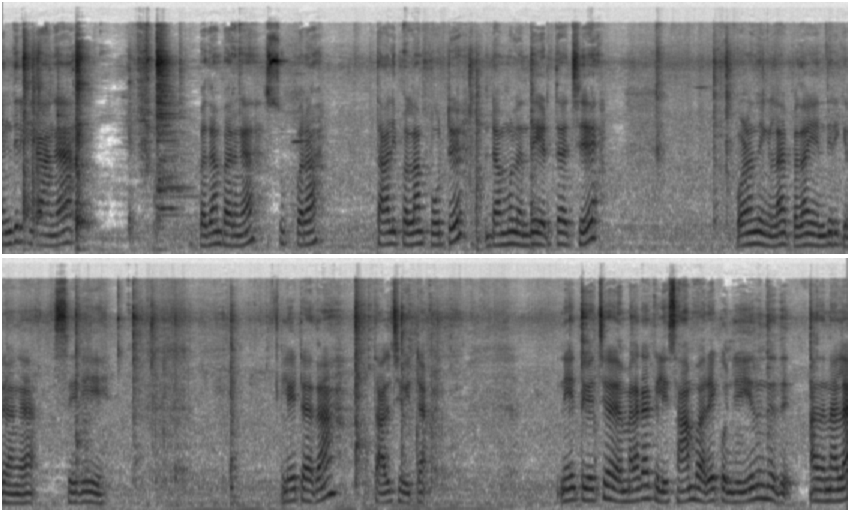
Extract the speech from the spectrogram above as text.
எந்திரிக்கிறாங்க. இப்போ தான் பாருங்கள் சூப்பராக தாளிப்பெல்லாம் போட்டு டம்முலேருந்து எடுத்தாச்சு. குழந்தைங்கள்லாம் இப்போ தான் எந்திரிக்கிறாங்க. சரி லேட்டாக தான் தாளித்து விட்டேன். நேற்று வச்ச மிளகாய் கிளி சாம்பாரே கொஞ்சம் இருந்தது. அதனால்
